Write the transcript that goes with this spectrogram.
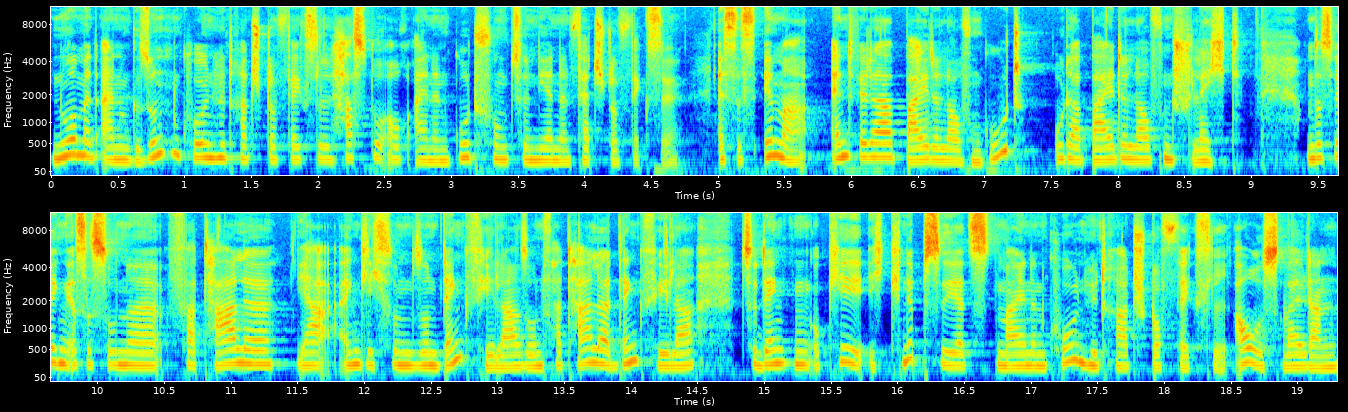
nur mit einem gesunden Kohlenhydratstoffwechsel hast du auch einen gut funktionierenden Fettstoffwechsel. Es ist immer, entweder beide laufen gut oder beide laufen schlecht. Und deswegen ist es so eine fatale, ja, eigentlich so ein, so ein Denkfehler, so ein fataler Denkfehler, zu denken, okay, ich knipse jetzt meinen Kohlenhydratstoffwechsel aus, weil dann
